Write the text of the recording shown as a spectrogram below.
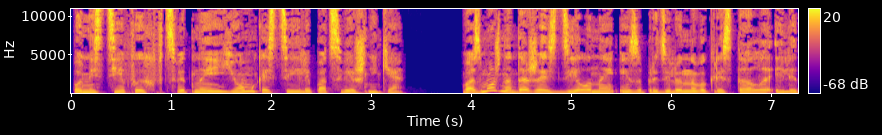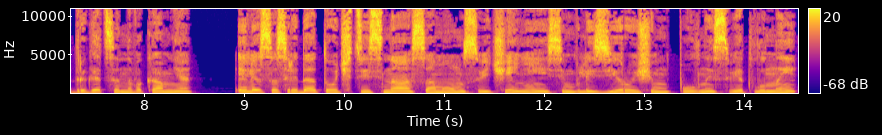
поместив их в цветные емкости или подсвечники — возможно, даже сделанные из определенного кристалла или драгоценного камня, или сосредоточьтесь на самом свечении, символизирующем полный свет Луны,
